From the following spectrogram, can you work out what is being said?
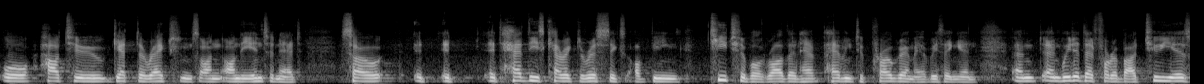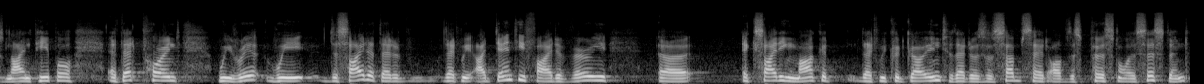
or how to get directions on, on the internet. So it, it, it had these characteristics of being teachable rather than have, having to program everything in. And, and we did that for about two years, nine people. At that point, we, we decided that, it, that we identified a very uh, exciting market that we could go into that was a subset of this personal assistant,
